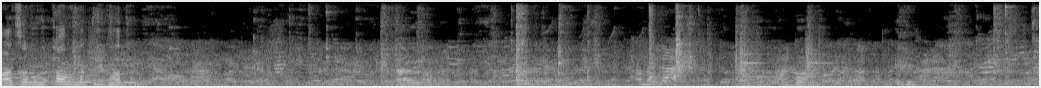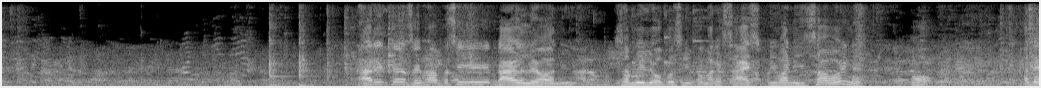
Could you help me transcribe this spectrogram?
પાચન હું કામ નથી થતું. આ રીતે જમ્યા પછી દાળ લેવાની, જમી લો પછી તમારે સાઈસ પીવાની ઈચ્છા હોય ને, તો. અને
